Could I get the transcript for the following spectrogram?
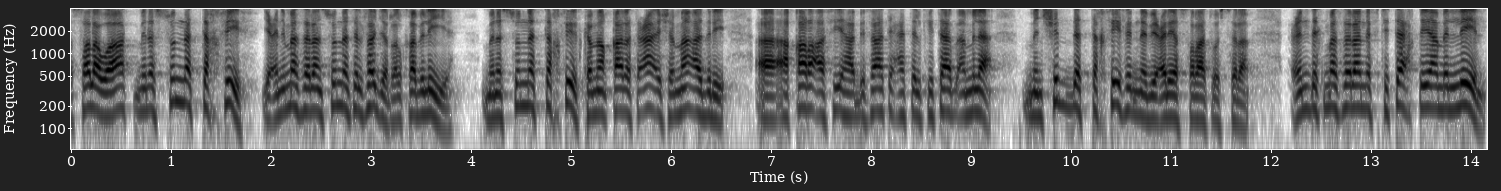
صلوات من السنة التخفيف يعني مثلا سنة الفجر القبلية من السنة التخفيف كما قالت عائشة ما أدري أقرأ فيها بفاتحة الكتاب أم لا من شدة تخفيف النبي عليه الصلاة والسلام. عندك مثلا افتتاح قيام الليل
